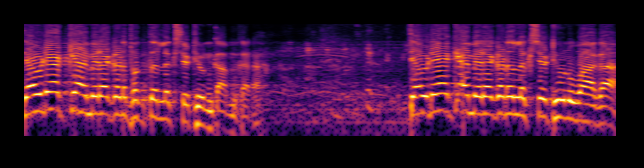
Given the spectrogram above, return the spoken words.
तेवढ्या कॅमेऱ्याकडे फक्त लक्ष ठेवून काम करा. तेवढ्या कॅमेऱ्याकडे लक्ष ठेवून वागा.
